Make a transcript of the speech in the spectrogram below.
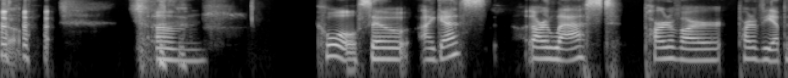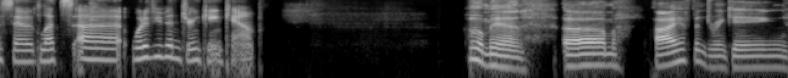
Yeah. um cool so i guess our last part of our part of the episode let's uh what have you been drinking camp Oh man. Um I have been drinking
